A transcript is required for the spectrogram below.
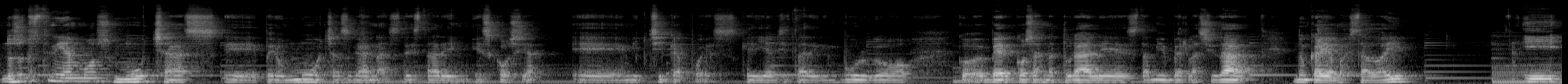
nosotros teníamos muchas, eh, pero muchas ganas de estar en Escocia. Eh, mi chica pues quería visitar Edimburgo, ver cosas naturales, también ver la ciudad. Nunca habíamos estado ahí. Y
